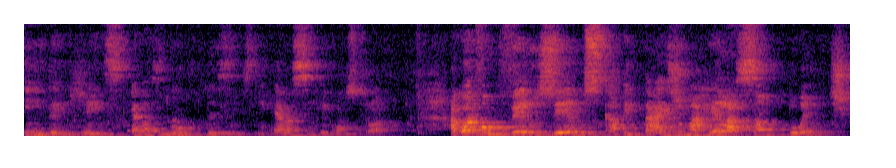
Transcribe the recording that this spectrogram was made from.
inteligentes, elas não desistem, elas se reconstroem. Agora vamos ver os erros capitais de uma relação doente.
